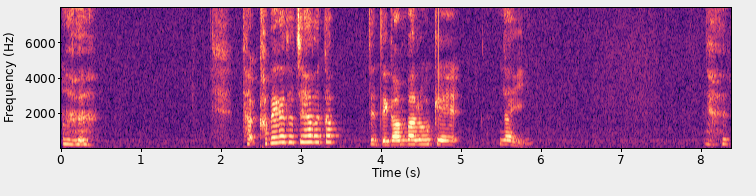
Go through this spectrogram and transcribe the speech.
た壁が立ちはだかってて頑張ろう系ない？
